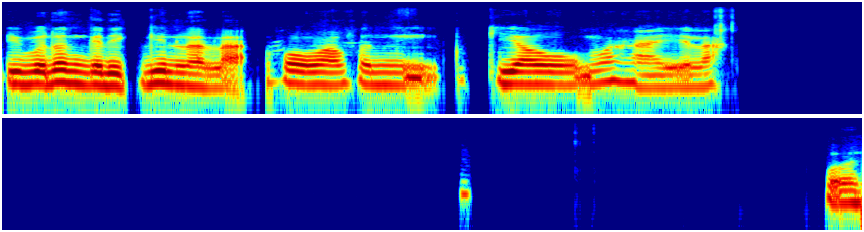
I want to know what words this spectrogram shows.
อีกบ่โดนก็ได้กินแล้วล่ะ เพราะว่าเพิ่นเกี่ยวมาให้ล่ะพู้น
